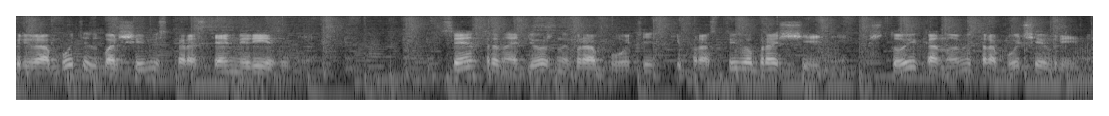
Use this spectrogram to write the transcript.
при работе с большими скоростями резания. Центры надежны в работе и просты в обращении, что экономит рабочее время.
